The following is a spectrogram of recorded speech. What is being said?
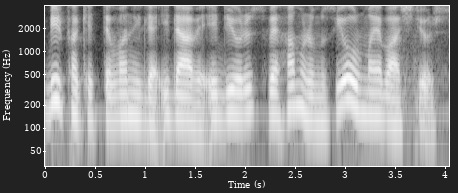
Bir pakette vanilya ilave ediyoruz ve hamurumuzu yoğurmaya başlıyoruz.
